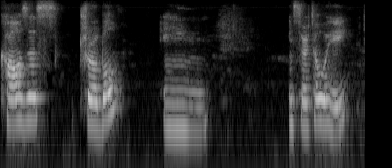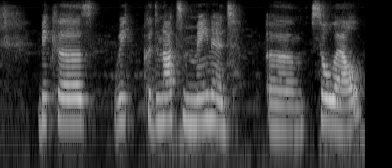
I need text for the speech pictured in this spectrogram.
causes trouble in in certain way because we could not manage um, so well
